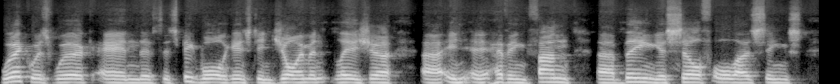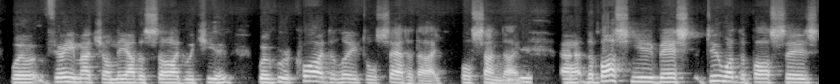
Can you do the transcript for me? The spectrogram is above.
work was work, and there's this big wall against enjoyment, leisure, uh, in uh, having fun, uh, being yourself. All those things were very much on the other side, which you were required to leave till Saturday or Sunday. Mm-hmm. Uh, the boss knew best. Do what the boss says.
